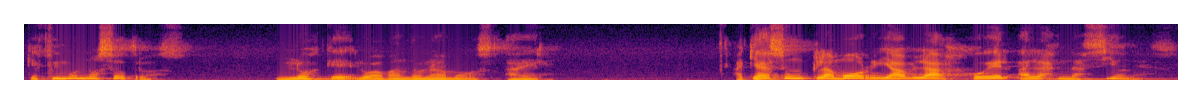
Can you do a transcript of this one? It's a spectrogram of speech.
que fuimos nosotros los que lo abandonamos a Él. Aquí hace un clamor y habla Joel a las naciones.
